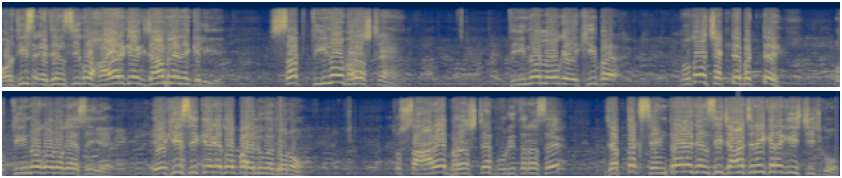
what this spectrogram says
और जिस एजेंसी को हायर के एग्ज़ाम लेने के लिए सब तीनों भ्रष्ट हैं। तीनों लोग एक ही होता है ना चट्टे बट्टे वो तीनों को लोग ऐसे ही है। एक ही सिक्के के दो पहलू हैं दोनों। तो सारे भ्रष्ट है पूरी तरह से। जब तक सेंट्रल एजेंसी जाँच नहीं करेगी इस चीज़ को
